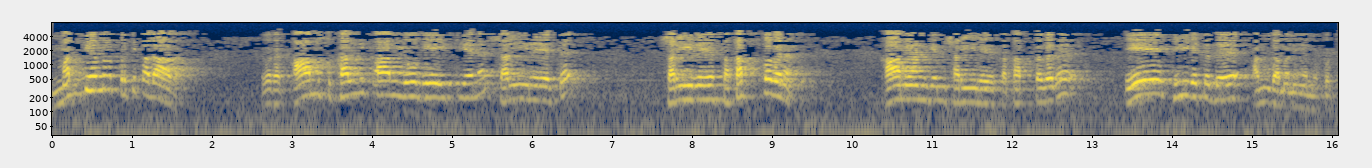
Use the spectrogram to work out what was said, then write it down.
මධ්‍යම ප්‍රතිපදාව. ඒකට කාම සුඛල්ලි කාම යෝගේ කියන ශරීරයට ශරීරය සතප්පවන කාමයන්ගෙන් ශරීරය සතප්පවන ඒ පිළිවෙතද අනුගමනය නොකොට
